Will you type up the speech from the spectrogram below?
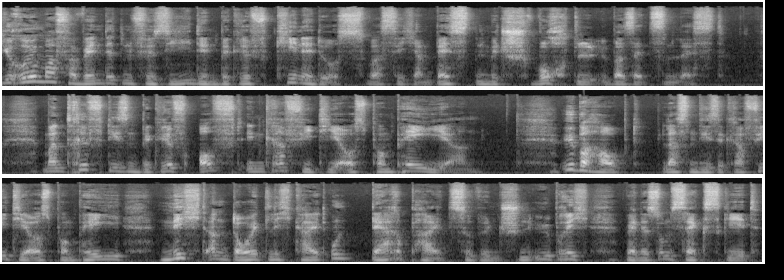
die Römer verwendeten für sie den Begriff Kinedus, was sich am besten mit Schwuchtel übersetzen lässt. Man trifft diesen Begriff oft in Graffiti aus Pompeji an. Überhaupt lassen diese Graffiti aus Pompeji nicht an Deutlichkeit und Derbheit zu wünschen übrig, wenn es um Sex geht,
